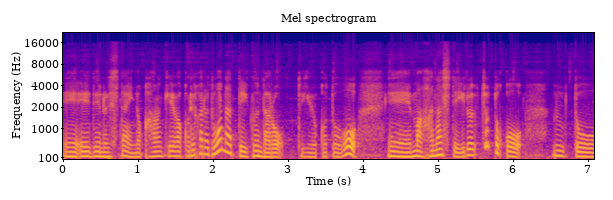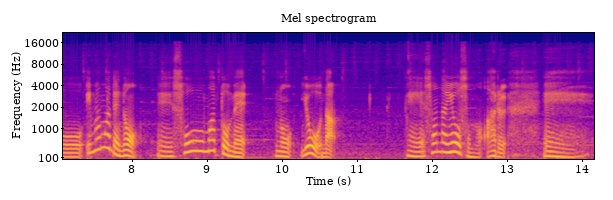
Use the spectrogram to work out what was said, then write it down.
えー、エーデルシュタインの関係はこれからどうなっていくんだろうっていうことを、えまあ、話している、ちょっとこう、うんと、今までの、え総まとめのようなえー、そんな要素もある、えー、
